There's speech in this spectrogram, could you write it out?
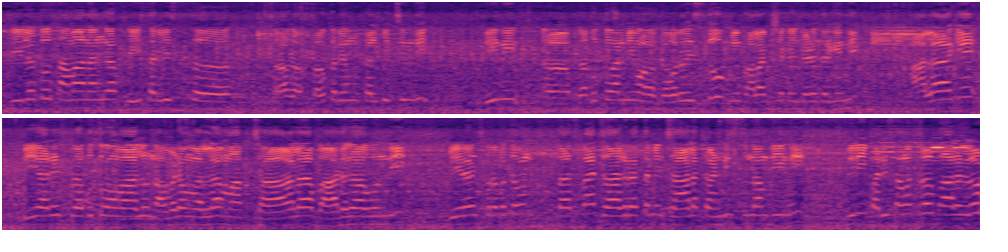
స్త్రీలతో సమానంగా ఫ్రీ సర్వీస్ సౌకర్యం కల్పించింది. దీని ప్రభుత్వాన్ని మేము గౌరవిస్తూ మేము ఫలాభిషేకం చేయడం జరిగింది. అలాగే బీఆర్ఎస్ ప్రభుత్వం వాళ్ళు నవ్వడం వల్ల మాకు చాలా బాధగా ఉంది. బీఆర్ఎస్ ప్రభుత్వం తస్మాత్ జాగ్రత్త మేము చాలా ఖండిస్తున్నాం దీన్ని. మీరు ఈ పది సంవత్సరాల పాలనలో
